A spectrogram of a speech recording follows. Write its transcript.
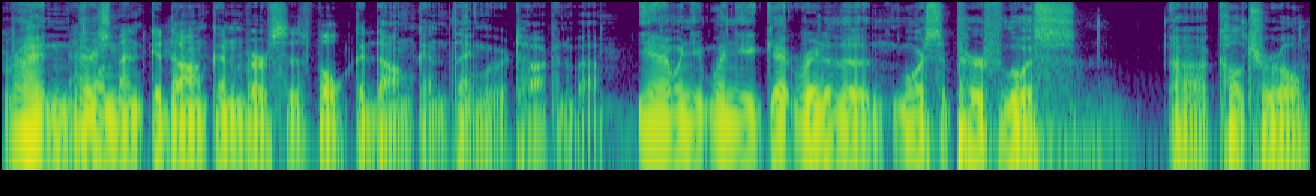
right? And Elementargedanken versus Volkgedanken thing we were talking about. yeah when you when you get rid of the more superfluous uh, cultural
